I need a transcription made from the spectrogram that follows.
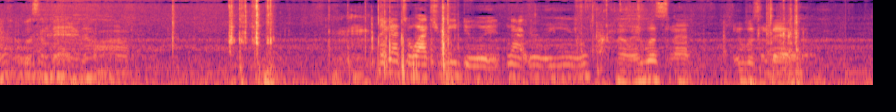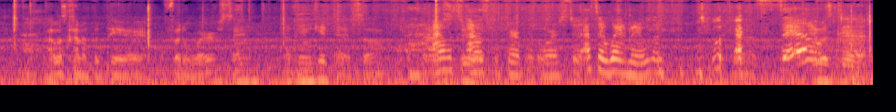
Take care, guys. Well, it wasn't bad at all. They got to watch me do it, not really you. No, it was not. It wasn't bad at all. I was kind of prepared for the worst, and I didn't get that. So I was I was prepared for the worst too. I said, wait a minute, we're gonna do it It was good.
